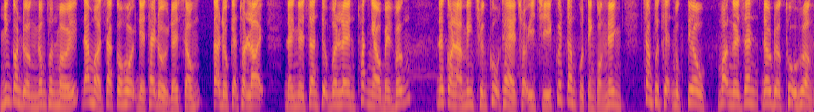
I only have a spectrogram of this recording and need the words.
những con đường nông thôn mới đã mở ra cơ hội để thay đổi đời sống, tạo điều kiện thuận lợi để người dân tự vươn lên thoát nghèo bền vững. Đây còn là minh chứng cụ thể cho ý chí quyết tâm của tỉnh Quảng Ninh trong thực hiện mục tiêu mọi người dân đều được thụ hưởng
